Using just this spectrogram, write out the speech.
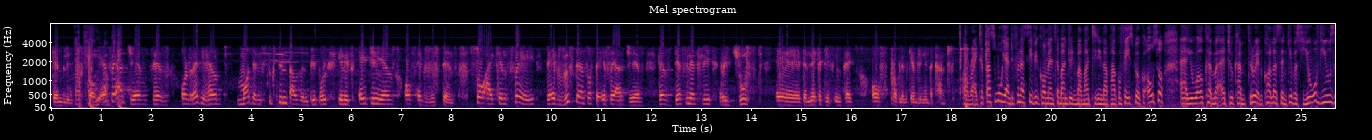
gambling Okay, so the. SARGF has already helped more than 16,000 people in its 18 years of existence. So I can say the existence of the SARGF has definitely reduced uh, the negative impact of problem gambling in the country. All right. Xa sibuya ndifuna sive comments ebantwini babathini lapha ku-Facebook. Also, uh, you're welcome uh, to come through and call us and give us your views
